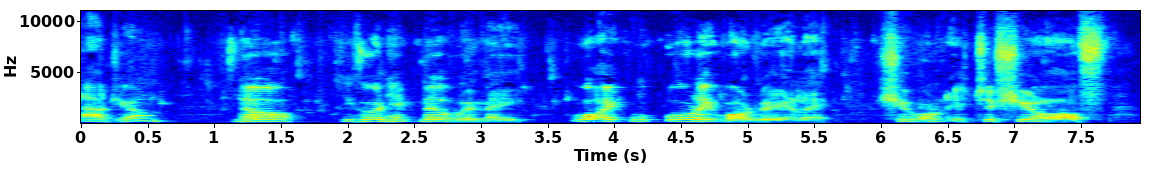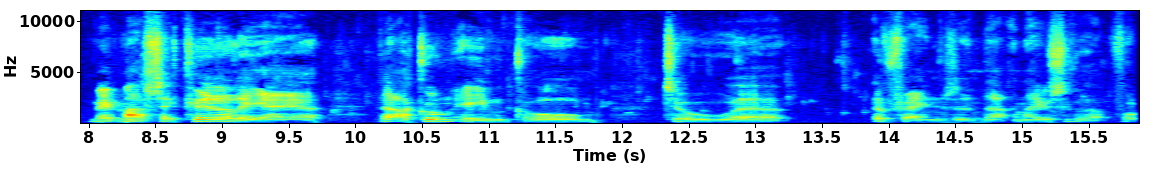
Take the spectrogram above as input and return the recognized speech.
How, John? No, you're going in mill with me. What it, what it was really, she wanted to show off my massive curly hair that I couldn't even comb to uh, her friends and that, and I used to go out for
